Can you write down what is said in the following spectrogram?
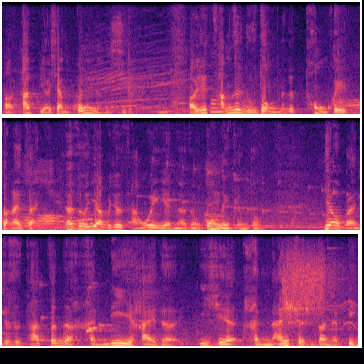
啊，它比较像功能性，啊，就肠子蠕动那个痛会转来转去，那时候要不就是肠胃炎那种功能疼痛，要不然就是他真的很厉害的一些很难诊断的病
